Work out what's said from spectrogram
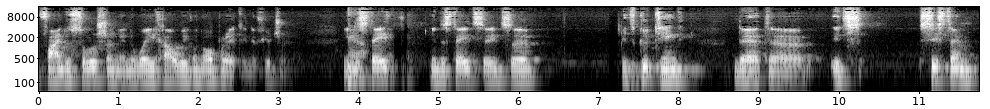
find a solution and a way how we're going to operate in the future in yeah. the states in the states it's uh, it's good thing that uh, its system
